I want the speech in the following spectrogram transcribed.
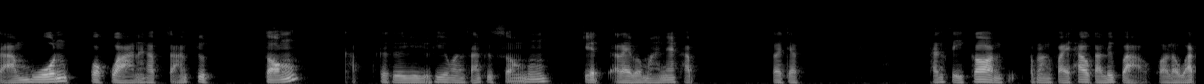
3 โวลต์กว่าๆนะครับ 3.2 ครับ ก็คืออยู่ที่ประมาณ 3.27 อะไรประมาณนี้ครับ ก็จะ ทั้งสีก้อนกำลังไฟเท่ากันหรือเปล่า พอเราวัด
